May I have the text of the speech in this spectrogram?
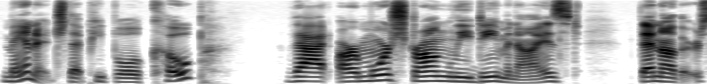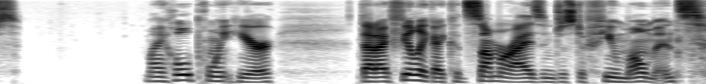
manage, that people cope, that are more strongly demonized than others. My whole point here that I feel like I could summarize in just a few moments.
